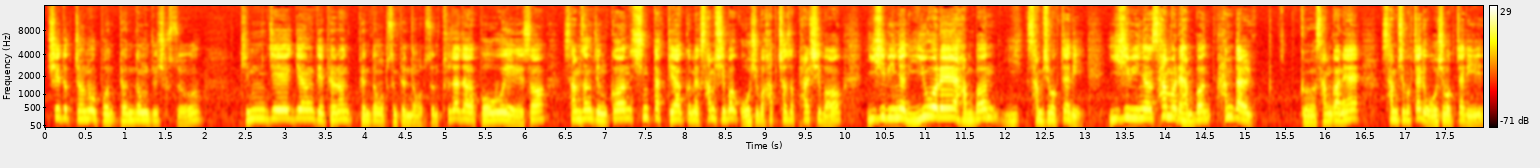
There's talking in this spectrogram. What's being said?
취득 전후 본- 변동 주식수. 김재경 대표는 변동 없음 변동 없음. 투자자 보호에 의해서 삼성증권 신탁 계약 금액 30억 50억 합쳐서 80억. 22년 2월에 한번 30억짜리. 22년 3월에 한번 한 달 그 상관에 30억짜리 50억짜리.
